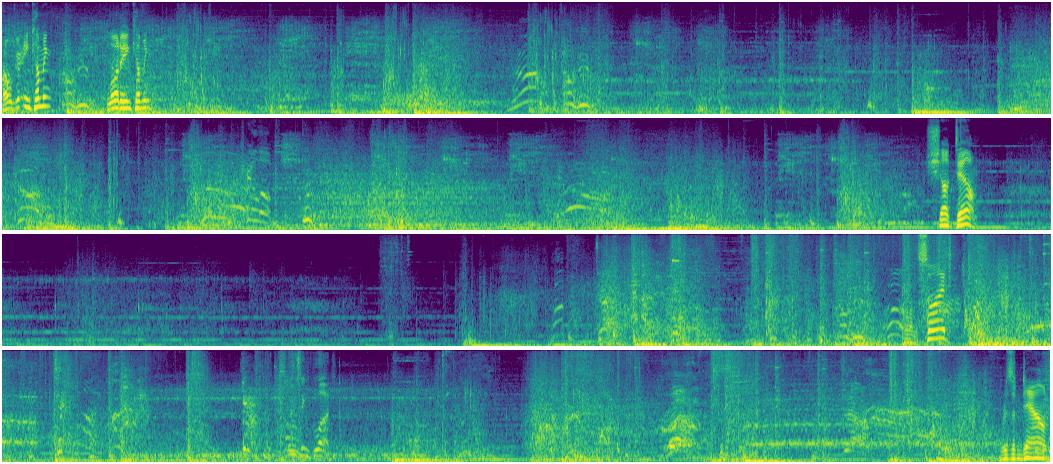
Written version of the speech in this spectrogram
Oh, incoming. Lot incoming. Knock down. On the side. Losing blood. Risen down.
